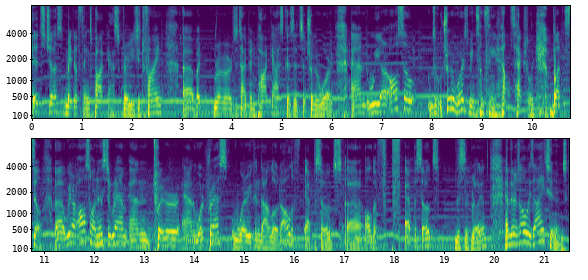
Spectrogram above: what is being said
It's just Made of Things podcast. Very easy to find. Uh, but remember to type in podcast because it's a trigger word. And we are also. Trigger words mean something else, actually. But still, uh, we are also on Instagram and Twitter and WordPress, where you can download all the f- episodes, uh, all the f- f- episodes. This is brilliant. And there's always iTunes.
